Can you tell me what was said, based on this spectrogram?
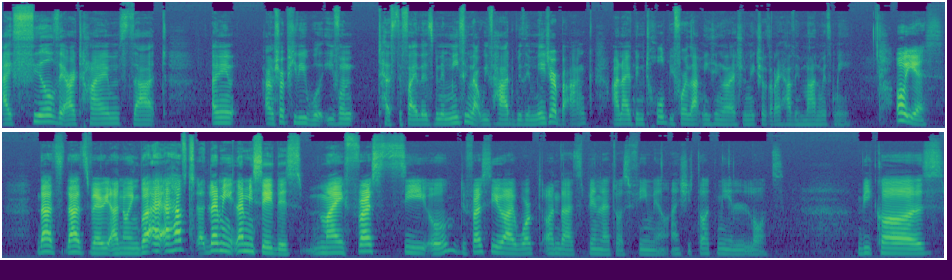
I feel there are times that, I mean, I'm sure PD will even testify. There's been a meeting that we've had with a major bank, and I've been told before that meeting that I should make sure that I have a man with me. Oh yes, that's that's very annoying. But I, I have to let me let me say this. My first CEO, the first CEO I worked under at Spinlet was female, and she taught me a lot because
